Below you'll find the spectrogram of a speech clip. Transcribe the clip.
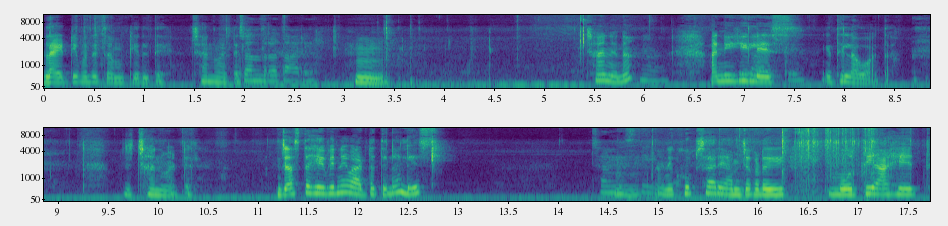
लाईटीमध्ये चमकेल ते. छान वाटेल. चंद्र तारे. हम्म. छान आहे ना. आणि ही लेस. इथे लावू आता. म्हणजे छान वाटेल. जास्त हेवी नाही वाटत आहे ना लेस? हम्म. आणि खूप सारे आमच्याकडे मोती आहेत.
